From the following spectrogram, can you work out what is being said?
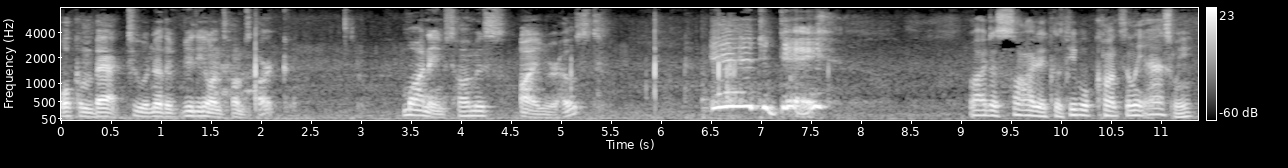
Welcome back to another video on Tom's ARC. My name's Thomas, I'm your host. And today, well, I decided, because people constantly ask me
